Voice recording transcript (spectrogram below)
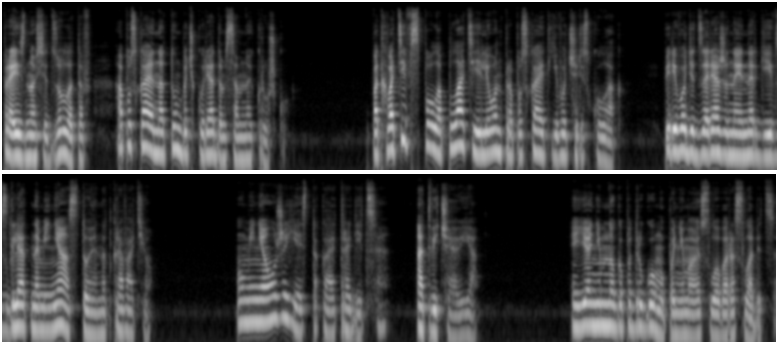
произносит Золотов, опуская на тумбочку рядом со мной кружку. Подхватив с пола платье, Леон пропускает его через кулак. Переводит заряженный энергией взгляд на меня, стоя над кроватью. У меня уже есть такая традиция, отвечаю я. Я немного по-другому понимаю слово расслабиться,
